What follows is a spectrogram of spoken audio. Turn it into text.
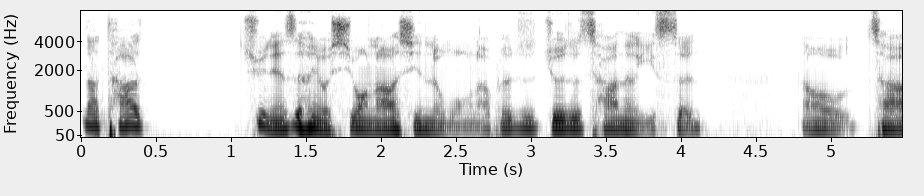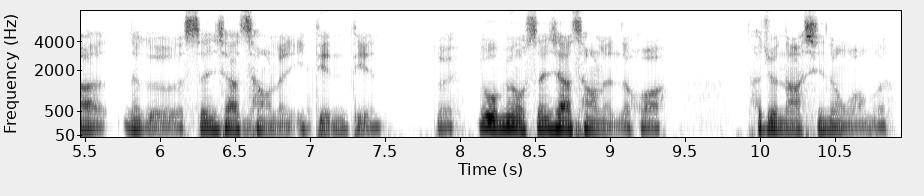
那他去年是很有希望拿到新人王啦，不是就是差那一胜。然后差那个生下场人一点点，对，如果没有生下场人的话，他就拿新人王了。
